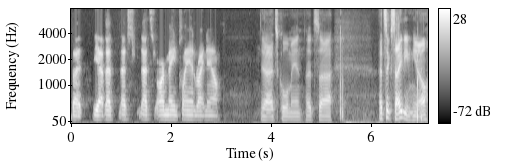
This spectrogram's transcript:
but yeah, that that's that's our main plan right now. Yeah, that's cool, man. That's uh, that's exciting. You know,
